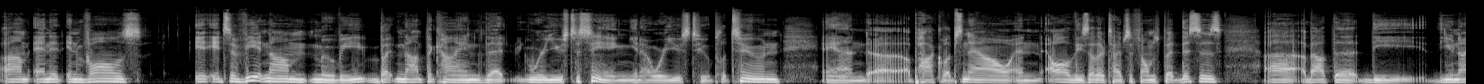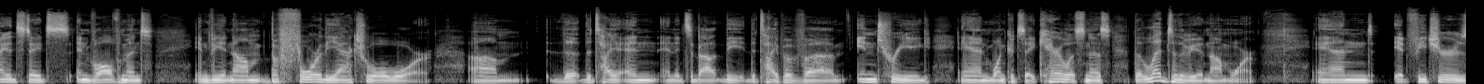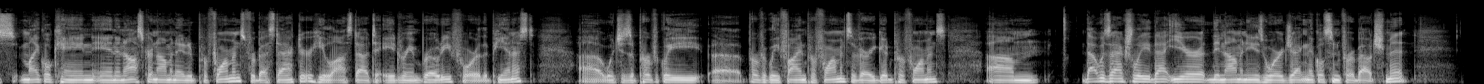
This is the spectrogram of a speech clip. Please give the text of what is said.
Um, and it involves it, it's a Vietnam movie, but not the kind that we're used to seeing. You know, we're used to Platoon and uh, Apocalypse Now and all these other types of films. But this is uh, about the, the the United States involvement in Vietnam before the actual war. Um, the the type and and it's about the the type of uh, intrigue and one could say carelessness that led to the Vietnam War, and it features Michael Caine in an Oscar nominated performance for Best Actor. He lost out to Adrien Brody for The Pianist, uh, which is a perfectly uh, perfectly fine performance, a very good performance. Um, that was actually that year. The nominees were Jack Nicholson for About Schmidt,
